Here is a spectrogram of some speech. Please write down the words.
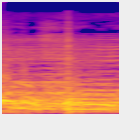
solução.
